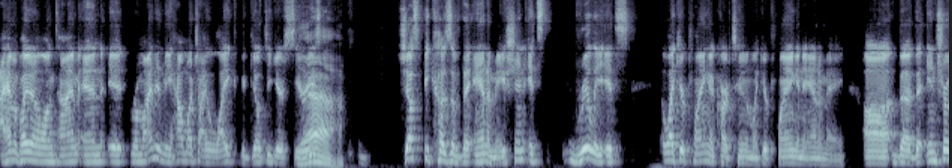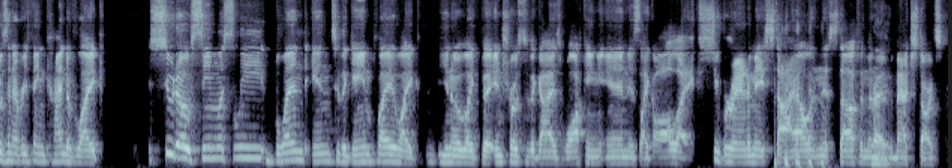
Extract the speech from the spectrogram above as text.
I haven't played it in a long time, and it reminded me how much I like the Guilty Gear series Yeah. just because of the animation. It's really it's like you're playing a cartoon, like you're playing an anime. Uh, the the intros and everything kind of like pseudo seamlessly blend into the gameplay. Like you know like the intros to the guys walking in is like all like super anime style and this stuff and then Right. the, the match starts.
